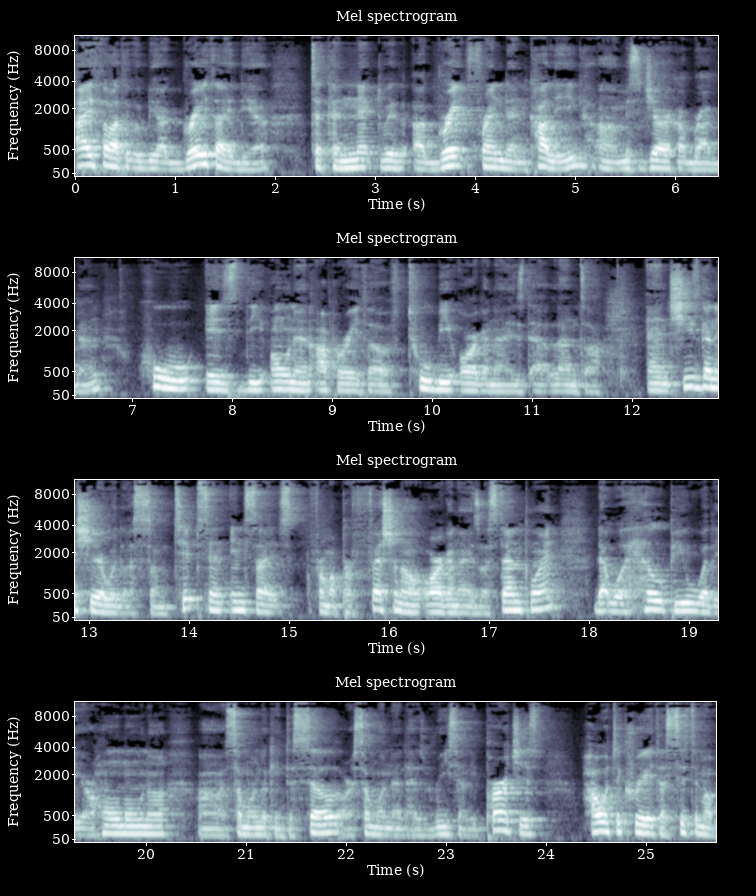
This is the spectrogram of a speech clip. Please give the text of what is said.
I thought it would be a great idea to connect with a great friend and colleague, uh, Miss Gerica Brogden, who is the owner and operator of To Be Organized Atlanta. And she's going to share with us some tips and insights from a professional organizer standpoint that will help you, whether you're a homeowner, uh, someone looking to sell, or someone that has recently purchased, how to create a system of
